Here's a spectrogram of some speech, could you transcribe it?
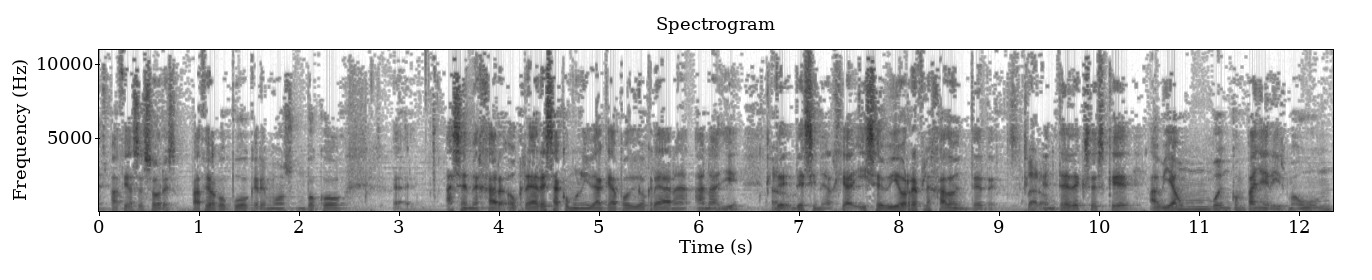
Espacio Asesor, Espacio Acopúo queremos un poco asemejar o crear esa comunidad que ha podido crear Ana- allí Claro. de, de sinergia y se vio reflejado en TEDx. Claro. En TEDx es que había un buen compañerismo, un,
